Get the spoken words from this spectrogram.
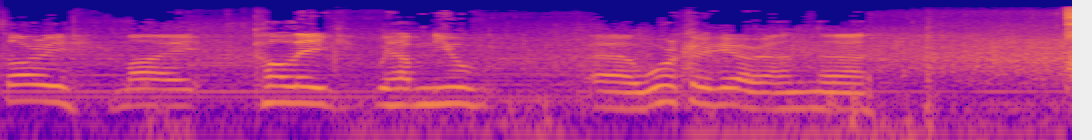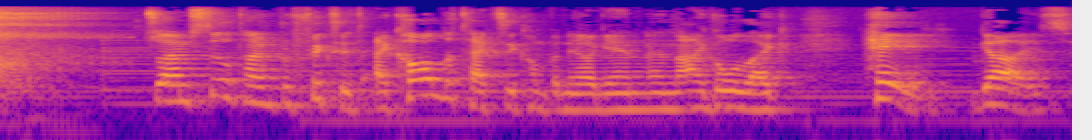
sorry, my colleague, we have new uh, worker here, and uh, So I'm still trying to fix it. I call the taxi company again and I go like, hey guys,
